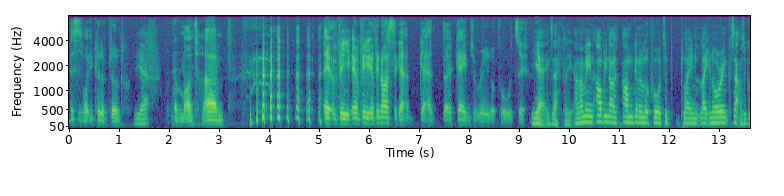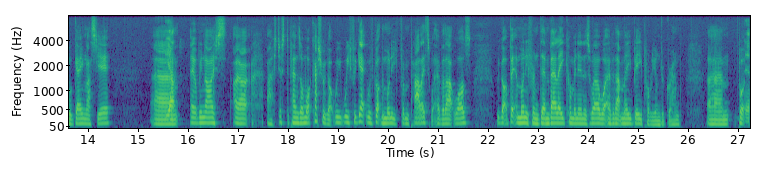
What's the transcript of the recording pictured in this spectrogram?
this is what you could have done. Yeah. Never mind. Um, it would be it would be it'd be nice to get get a, a game to really look forward to. Yeah, exactly. And I mean, I'll be nice. I'm going to look forward to playing Leyton Orient because that was a good game last year. Um, Yeah. It'll be nice. Uh, it just depends on what cash we got. We we forget we've got the money from Palace, whatever that was. We got a bit of money from Dembele coming in as well, whatever that may be, probably hundred grand. Um, but Yeah.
